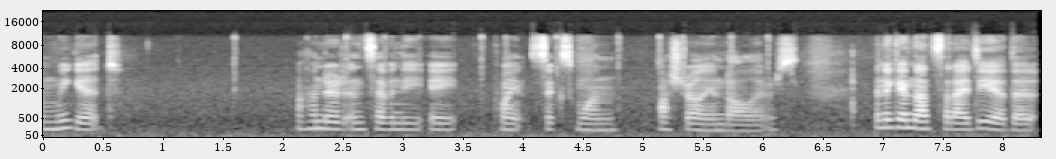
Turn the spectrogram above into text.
and we get 178.61 Australian dollars. And again, that's that idea that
